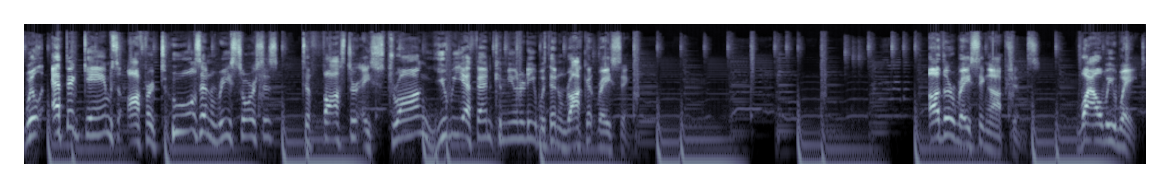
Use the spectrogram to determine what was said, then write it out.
Will Epic Games offer tools and resources to foster a strong UEFN community within Rocket Racing? Other racing options. While we wait.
